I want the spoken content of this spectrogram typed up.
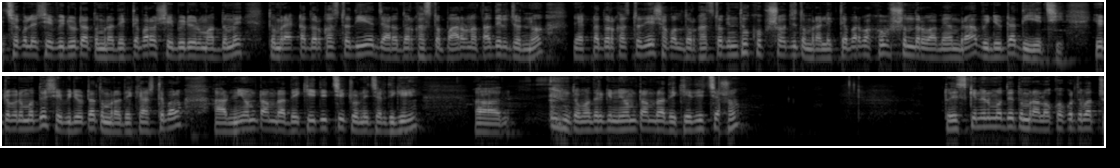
ইচ্ছা করলে সেই ভিডিওটা তোমরা দেখতে পারো। সেই ভিডিওর মাধ্যমে তোমরা একটা দরখাস্ত দিয়ে, যারা দরখাস্ত পারো না তাদের জন্য একটা দরখাস্ত দিয়ে সকল দরখাস্ত কিন্তু খুব সহজে তোমরা লিখতে পারবা, খুব সুন্দরভাবে আমরা ভিডিওটা দিয়েছি। ইউটিউবের মধ্যে সেই ভিডিওটা তোমরা দেখে আসতে পারো। আর নিয়মটা আমরা দেখিয়ে দিচ্ছি, একটু নিচের দিকে তোমাদেরকে নিয়মটা আমরা দেখিয়ে দিচ্ছি, আসো। তো স্ক্রিনের মধ্যে তোমরা লক্ষ্য করতে পারছ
